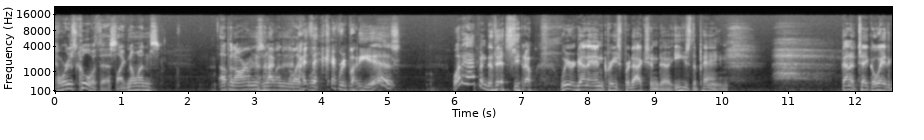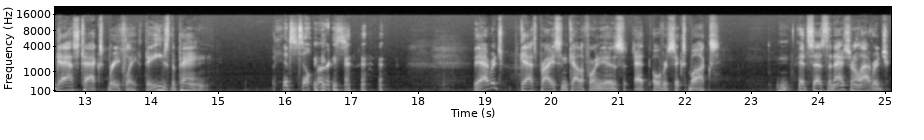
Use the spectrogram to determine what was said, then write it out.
And we're just cool with this. Like no one's up in arms. No I, one like I think everybody is. What happened to this? You know, we were going to increase production to ease the pain. Going to take away the gas tax briefly to ease the pain. it still hurts. The average gas price in California is at over six bucks. It says the national average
